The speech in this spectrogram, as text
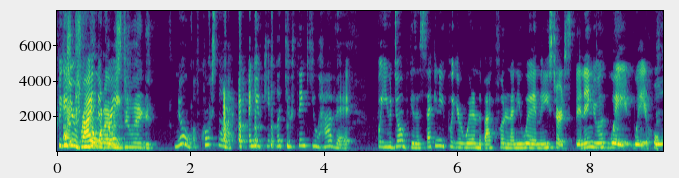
because I you're didn't know riding the what I was doing. No, of course not. And you can't like you think you have it, but you don't because the second you put your weight on the back foot in any way and then you start spinning, you're like, wait, wait, hold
